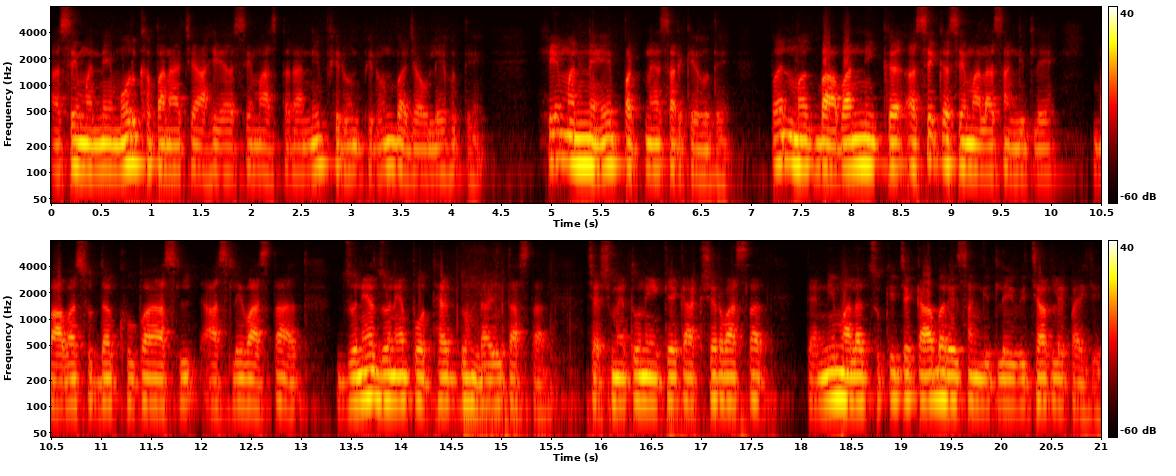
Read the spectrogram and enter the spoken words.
असे म्हणणे मूर्खपणाचे आहे असे मास्तरांनी फिरून फिरून बजावले होते. हे म्हणणे पटण्यासारखे होते. पण मग बाबांनी क असे कसे मला सांगितले? बाबासुद्धा खूप असले असले वाचतात. जुन्या जुन्या पोथ्यात धुंडाळीत असतात. चष्म्यातून एक एक अक्षर वाचतात. त्यांनी मला चुकीचे का बरे सांगितले विचारले पाहिजे.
